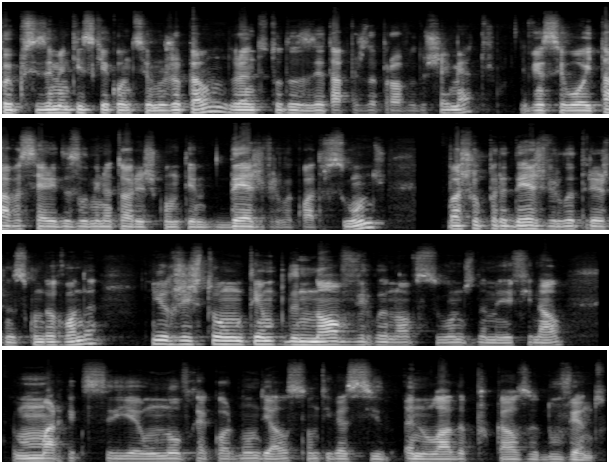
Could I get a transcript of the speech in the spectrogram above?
Foi precisamente isso que aconteceu no Japão, durante todas as etapas da prova dos 100 metros. Venceu a oitava série das eliminatórias com um tempo de 10,4 segundos, baixou para 10,3 na segunda ronda e registrou um tempo de 9,9 segundos na meia-final, uma marca que seria um novo recorde mundial se não tivesse sido anulada por causa do vento.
